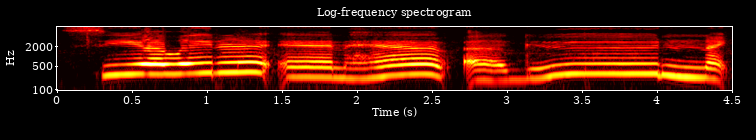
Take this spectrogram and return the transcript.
See ya later and have a good night.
